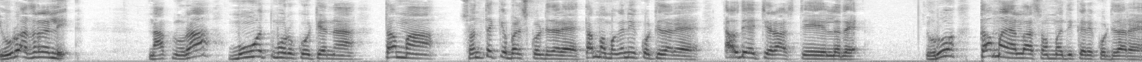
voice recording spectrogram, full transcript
ಇವರು ಅದರಲ್ಲಿ ನಾಲ್ಕುನೂರ ಮೂವತ್ತ್ಮೂರು ಕೋಟಿಯನ್ನು ತಮ್ಮ ಸ್ವಂತಕ್ಕೆ ಬಳಸ್ಕೊಂಡಿದ್ದಾರೆ, ತಮ್ಮ ಮಗನಿಗೆ ಕೊಟ್ಟಿದ್ದಾರೆ, ಯಾವುದೇ ಚಿರಾಸ್ತಿ ಇಲ್ಲದೆ. ಇವರು ತಮ್ಮ ಎಲ್ಲ ಸಂಬಂಧಿಕರಿಗೆ ಕೊಟ್ಟಿದ್ದಾರೆ.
